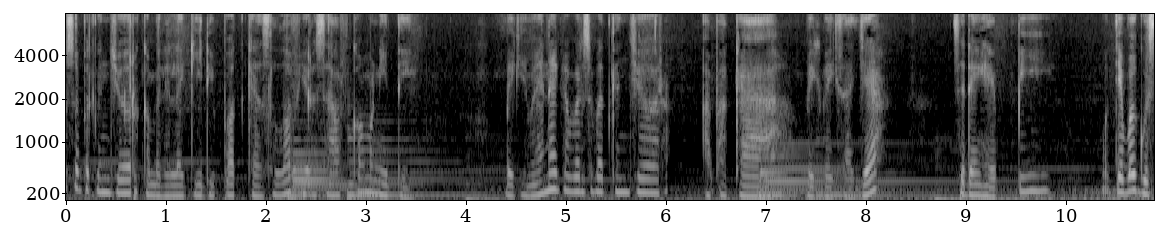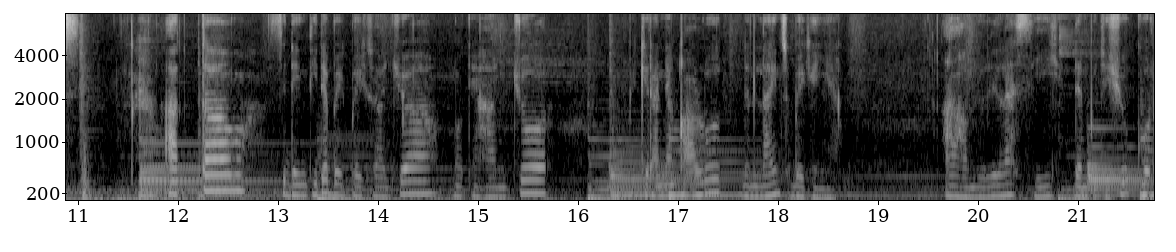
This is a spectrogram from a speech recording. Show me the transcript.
Sobat Kencur, kembali lagi di podcast Love Yourself Community Bagaimana kabar Sobat Kencur? Apakah baik-baik saja? Sedang happy? Moodnya bagus? Atau sedang tidak baik-baik saja? Moodnya hancur? Pikirannya kalut? Dan lain sebagainya Alhamdulillah sih dan puji syukur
